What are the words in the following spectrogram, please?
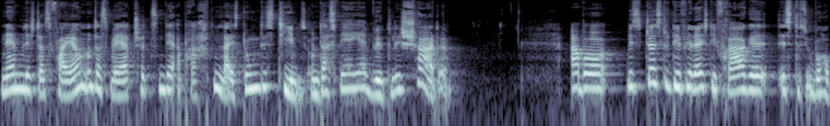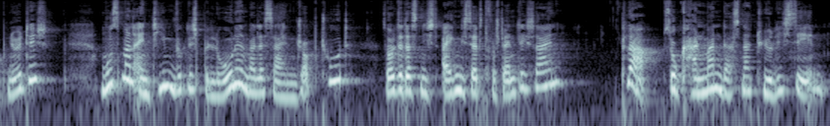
nämlich das Feiern und das Wertschätzen der erbrachten Leistungen des Teams. Und das wäre ja wirklich schade. Aber wie stellst du dir vielleicht die Frage, ist das überhaupt nötig? Muss man ein Team wirklich belohnen, weil es seinen Job tut? Sollte das nicht eigentlich selbstverständlich sein? Klar, so kann man das natürlich sehen.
